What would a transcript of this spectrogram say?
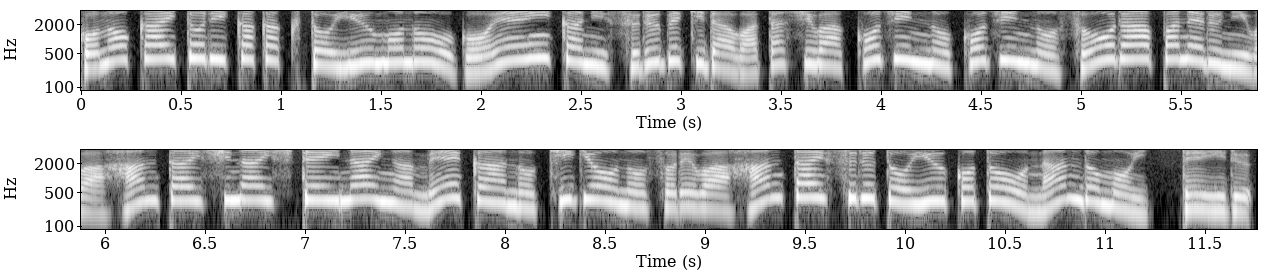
この買取価格というものを5円以下にするべきだ私は個人の個人のソーラーパネルには反対しないしていないがメーカーの企業のそれは反対するということを何度も言っている。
